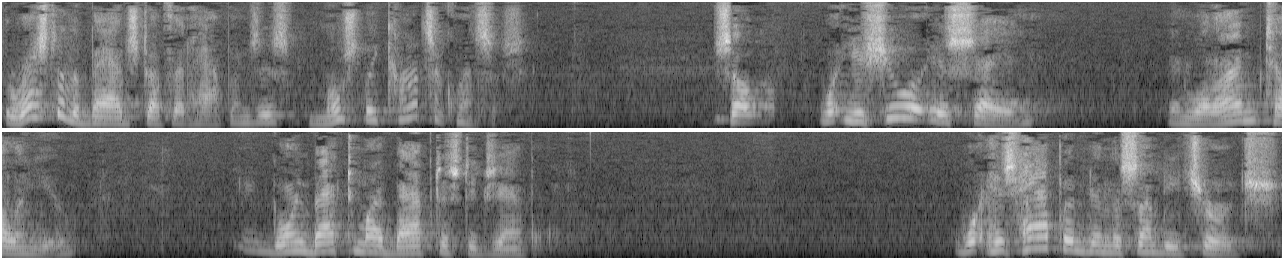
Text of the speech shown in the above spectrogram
The rest of the bad stuff that happens is mostly consequences. So, what Yeshua is saying and what I'm telling you, going back to my Baptist example, what has happened in the Sunday church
